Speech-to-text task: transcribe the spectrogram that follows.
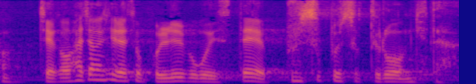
제가 화장실에서 볼일 보고 있을 때 불쑥불쑥 들어옵니다.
